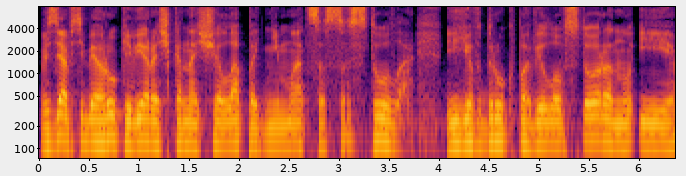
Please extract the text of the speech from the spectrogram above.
Взяв себя руки, Верочка начала подниматься со стула. Ее вдруг повело в сторону и,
